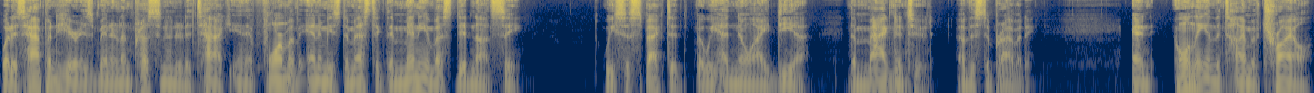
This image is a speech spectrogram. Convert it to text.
What has happened here has been an unprecedented attack in a form of enemies domestic that many of us did not see. We suspected, but we had no idea the magnitude of this depravity. And only in the time of trial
